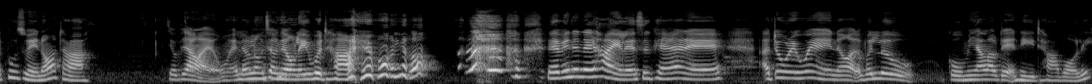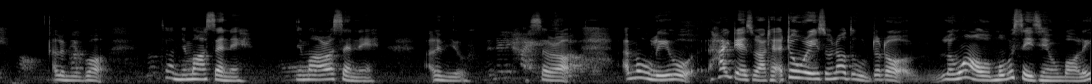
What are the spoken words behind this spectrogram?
အခုဆိုရင်เนาะဒါကြောပြလိုက်အောင်ပဲလုံးလုံးချုံချုံလေးဝတ်ထားတယ်ပေါ့နော် လေမင်းနဲ့ဟိုင်လဲစုခံရတယ်အတူတွေဝင်ရင်တော့ဝတ်လို့ကိုမရတော့တဲ့အနေထားပေါ့လေအဲ့လိုမျိုးပေါ့သူကမြန်မာဆက်နေမြန်မာတော့ဆက်နေအဲ့လိုမျိုးနည်းနည်းလေး high ဆိုတော့အမုတ်လေးဟို height တယ်ဆိုတာတဲ့အတူတွေဆိုတော့သူတော်တော်လုံးဝဟိုမိုးမစေခြင်းဘူးပေါ့လေ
